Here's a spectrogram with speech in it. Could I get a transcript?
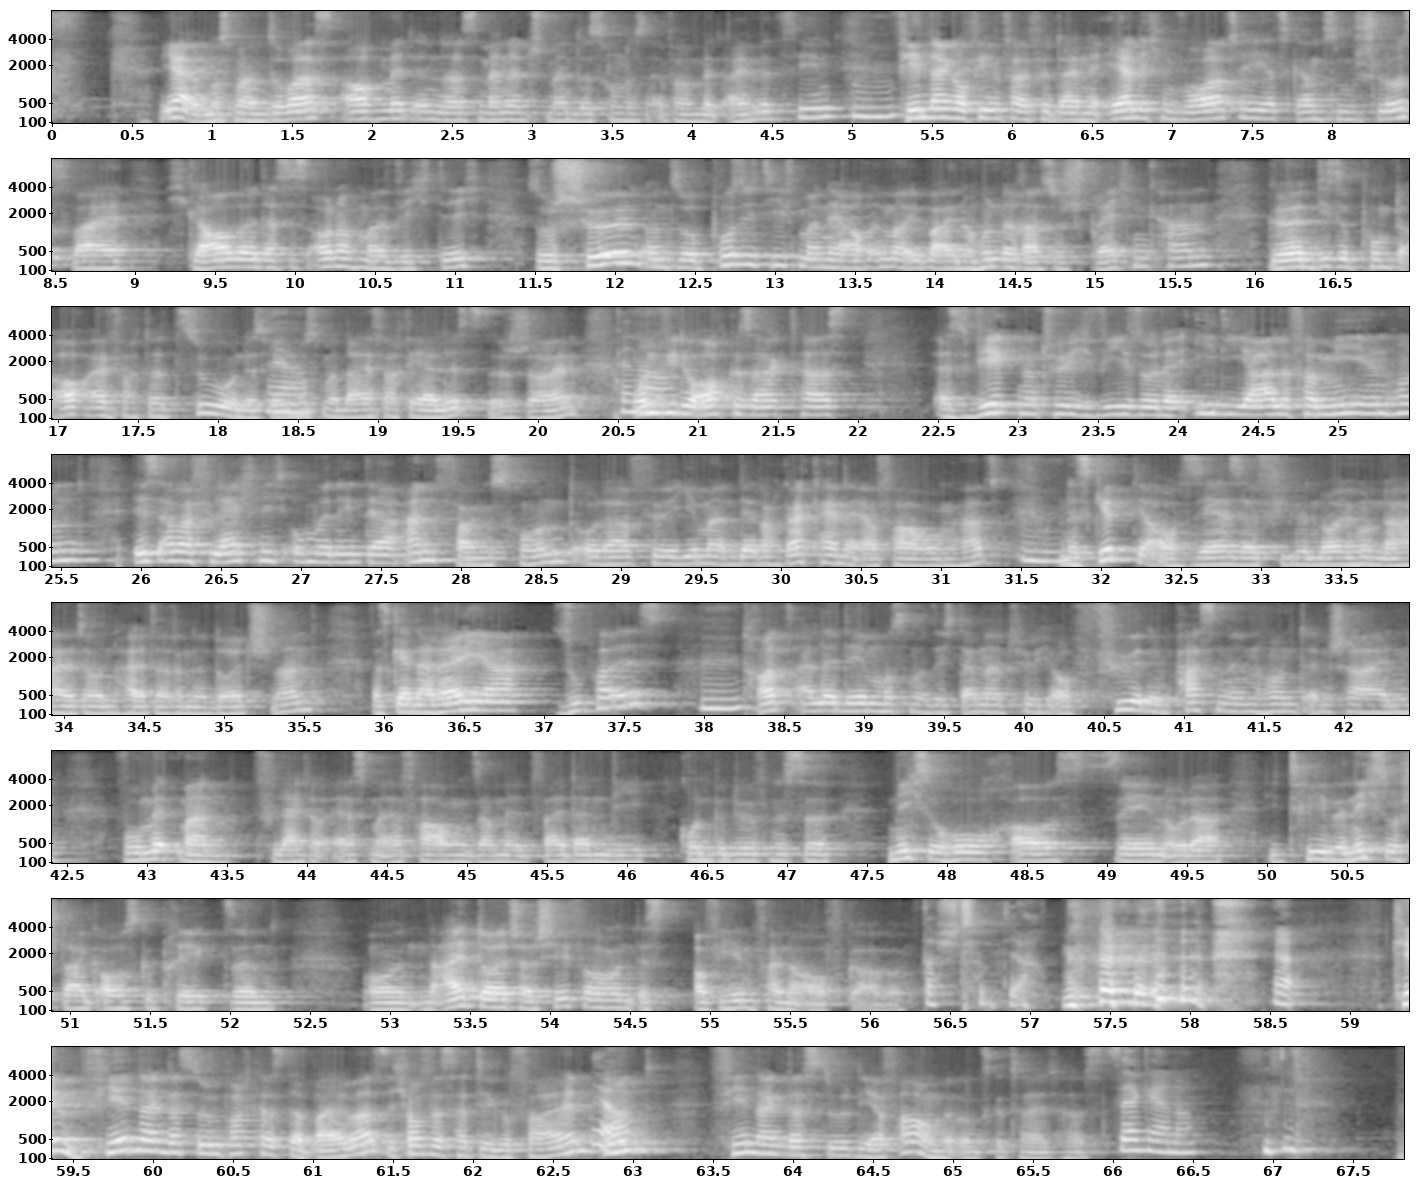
Ja, muss man sowas auch mit in das Management des Hundes einfach mit einbeziehen. Mhm. Vielen Dank auf jeden Fall für deine ehrlichen Worte jetzt ganz zum Schluss, weil ich glaube, das ist auch nochmal wichtig. So schön und so positiv man ja auch immer über eine Hunderasse sprechen kann, gehören diese Punkte auch einfach dazu und deswegen ja. muss man da einfach realistisch sein. Genau. Und wie du auch gesagt hast, es wirkt natürlich wie so der ideale Familienhund, ist aber vielleicht nicht unbedingt der Anfangshund oder für jemanden, der noch gar keine Erfahrung hat. Mhm. Und es gibt ja auch sehr, sehr viele Neuhundehalter und Halterinnen in Deutschland, was generell ja super ist. Mhm. Trotz alledem muss man sich dann natürlich auch für den passenden Hund entscheiden, womit man vielleicht auch erstmal Erfahrungen sammelt, weil dann die Grundbedürfnisse nicht so hoch aussehen oder die Triebe nicht so stark ausgeprägt sind. Und ein altdeutscher Schäferhund ist auf jeden Fall eine Aufgabe. Das stimmt, ja. ja. Kim, vielen Dank, dass du im Podcast dabei warst. Ich hoffe, es hat dir gefallen. Ja. Und vielen Dank, dass du die Erfahrung mit uns geteilt hast. Sehr gerne.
